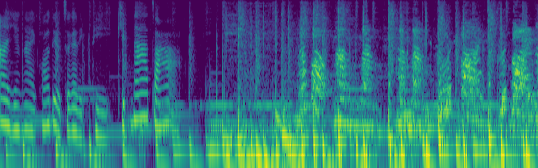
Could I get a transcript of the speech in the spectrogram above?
อะยังไงก็เดี๋ยวเจอกันอีกที คลิปหน้าจ้ามาบอกมัมมัมมัมมัม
